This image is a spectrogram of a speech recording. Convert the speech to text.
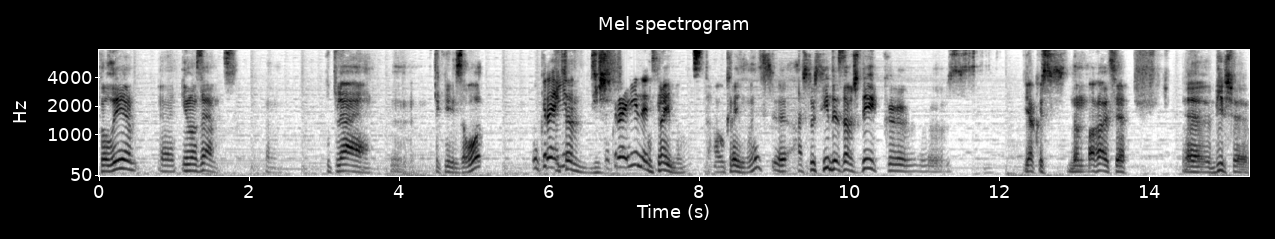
Коли е, іноземець купляє е, такий завод, то Україн... це Українець. Українець, та, українець, е, а сусіди завжди к- е, с- якось намагаються е, більше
